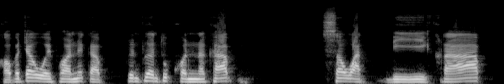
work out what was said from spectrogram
ขอพระเจ้าอวยพรให้กับเพื่อนๆทุกคนนะครับ สวัสดีครับ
